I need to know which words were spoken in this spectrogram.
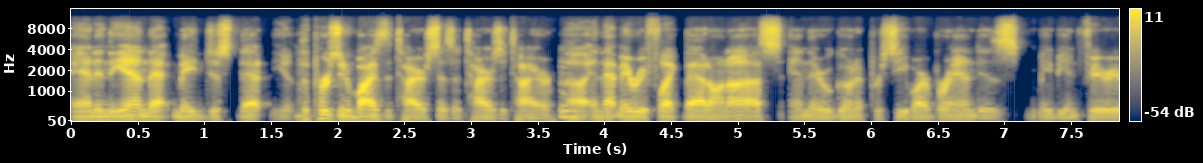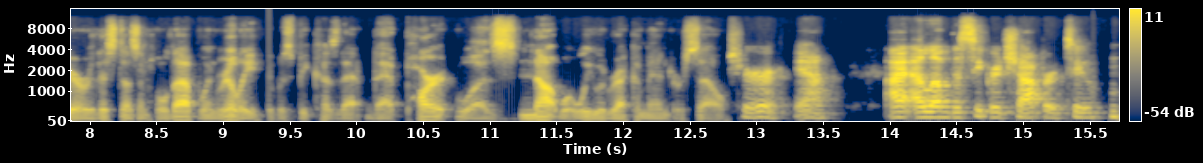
and in the end, that may just that you know, the person who buys the tire says a tire's a tire, mm. uh, and that may reflect that on us, and they're going to perceive our brand as maybe inferior or this doesn't hold up. When really it was because that that part was not what we would recommend or sell. Sure, yeah. I, I love the secret shopper too.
